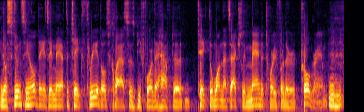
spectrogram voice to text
you know, students in the old days, they may have to take three of those classes before they have to take the one that's actually mandatory for their program. Mm-hmm.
